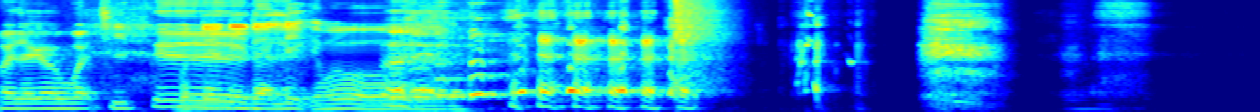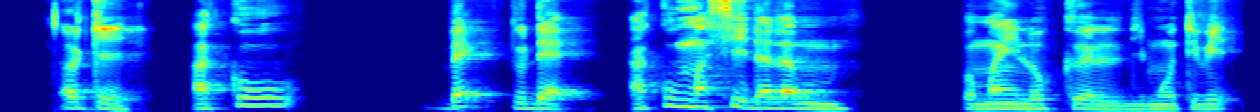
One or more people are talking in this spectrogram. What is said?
Kau jangan buat cerita. Benda ni dah leak bro. Okay. Aku back to that. Aku masih dalam pemain lokal dimotivate.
